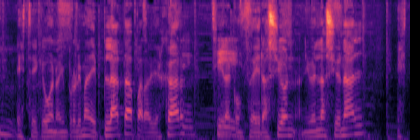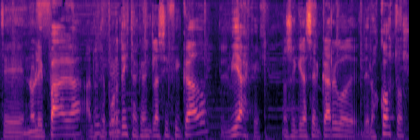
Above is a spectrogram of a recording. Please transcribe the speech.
este, que bueno, hay un problema de plata para viajar, Sí. que Sí, la sí. Confederación a nivel nacional este, no le paga a los deportistas que han clasificado el viaje. No se quiere hacer cargo de, de los costos.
